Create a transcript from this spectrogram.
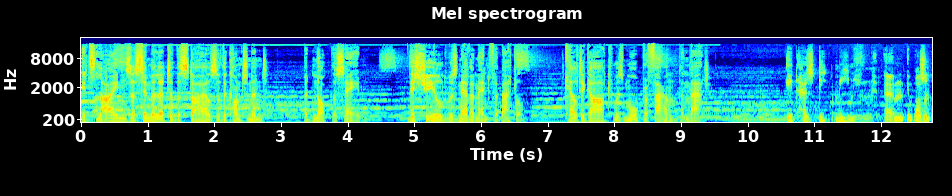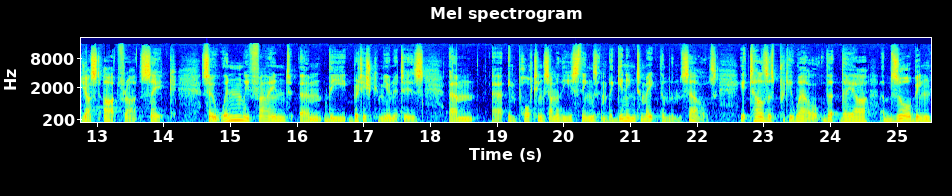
Its lines are similar to the styles of the continent, but not the same. This shield was never meant for battle. Celtic art was more profound than that. It has deep meaning. Um, it wasn't just art for art's sake. So when we find um, the British communities um, uh, importing some of these things and beginning to make them themselves, it tells us pretty well that they are absorbing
